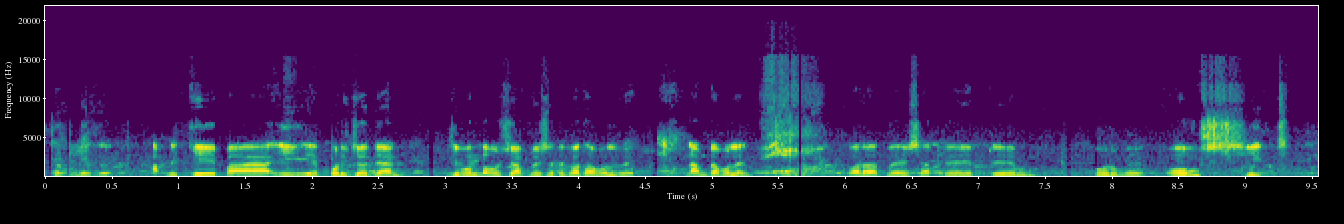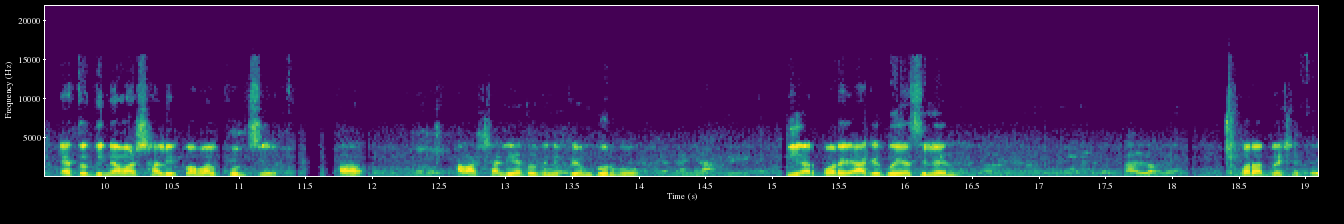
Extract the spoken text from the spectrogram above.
আচ্ছা ঠিক আছে আপনি কে বা ই পরিচয় দেন জীবন অবশ্যই আপনার সাথে কথা বলবে। নামটা বলেন। ফরাদ ভাইয়ের সাথে প্রেম করব। ও শিট এতদিন আমার শালির কপাল খুলছে। হ্যাঁ? আমার শালি এতদিনে প্রেম করব। বিয়ার পরে আগে গইয়াছিলেন ভালো ফরাদ ভাইয়ের সাথে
